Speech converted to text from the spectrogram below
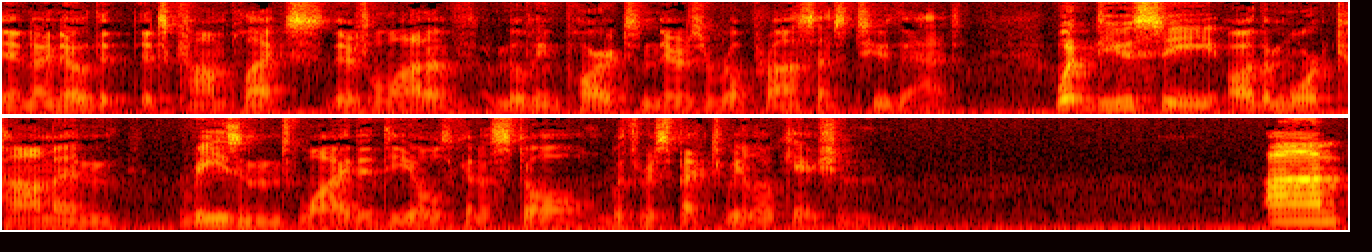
And I know that it's complex. There's a lot of moving parts and there's a real process to that. What do you see are the more common reasons why the deal is going to stall with respect to relocation? Um,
